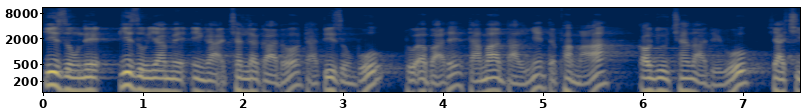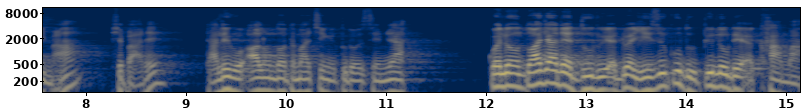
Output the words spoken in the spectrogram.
ပြည့်စုံတဲ့ပြည့်စုံရမယ့်အင်္ဂါအချက်လက်ကတော့ဒါပြည့်စုံဖို့လိုအပ်ပါတယ်ဓမ္မတာလျင်တစ်ဖက်မှာကောင်းကျိုးချမ်းသာတွေကိုရရှိမှာဖြစ်ပါတယ်ဒါလေးကိုအားလုံးသောဓမ္မချင်းသူတော်စင်များ ကွယ်လွန်သွားကြတဲ့သူတွေအတွက်ယေရှုကုသိုလ်ပြုလုပ်တဲ့အခါမှာ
